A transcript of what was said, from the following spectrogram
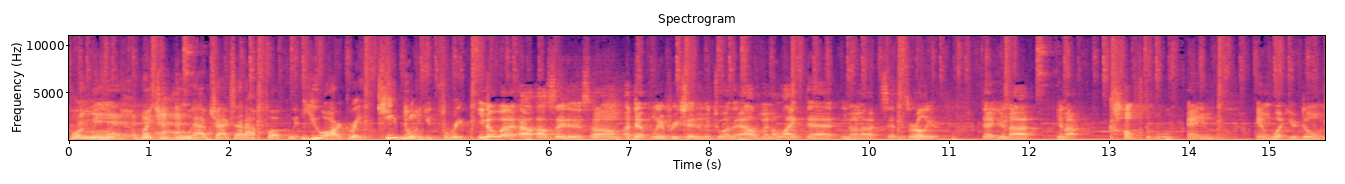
for me. But you do have tracks that I fuck with. You are great. Keep doing you for real. You know what? I'll, I'll say this. Um, I definitely appreciate and enjoy the album, and I like that. You know, and I said this earlier, that you're not you're not comfortable and in what you're doing.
